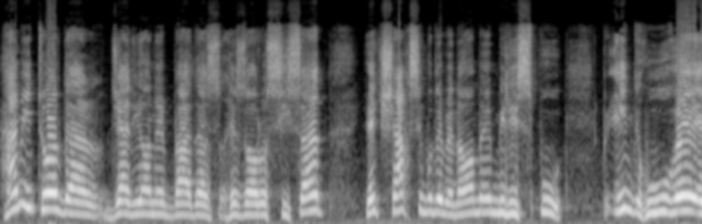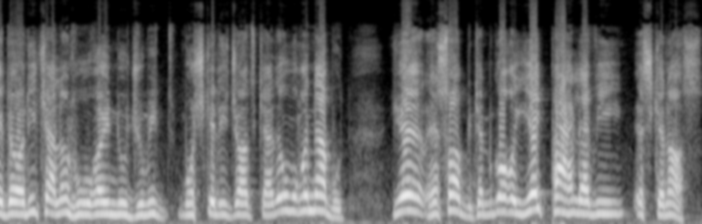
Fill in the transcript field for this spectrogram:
همینطور در جریان بعد از 1300 یک شخصی بوده به نام میلیسپو. این حقوق اداری که الان حقوقای نجومی مشکل ایجاد کرده اون موقع نبود. یه حساب می‌کنه میگه آقا یک پهلوی اسکناس.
